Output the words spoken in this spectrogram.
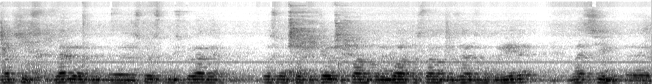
26. Звернення е, міської ради просимо про підтримку плану перемоги поставленого президентом України. 27. Е,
